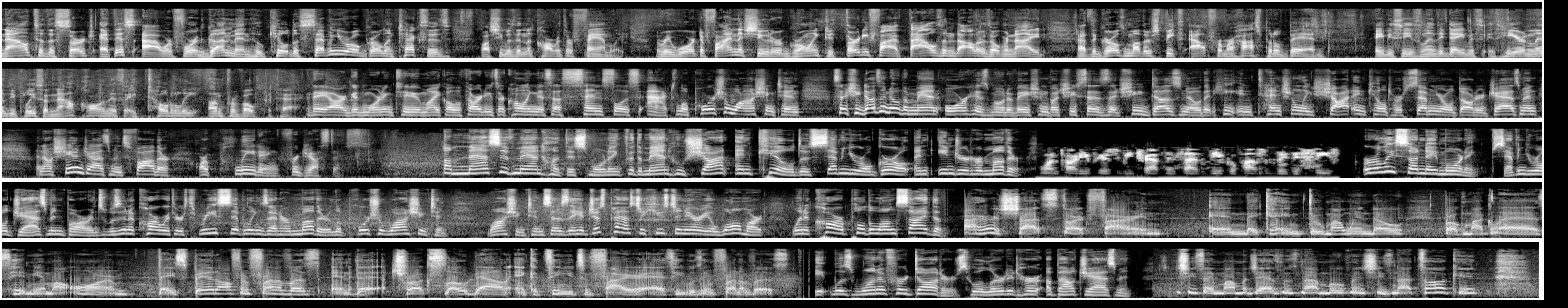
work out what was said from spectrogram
Now to the search at this hour for a gunman who killed a seven year old girl in Texas while she was in the car with her family. The reward to find the shooter growing to $35,000 overnight as the girl's mother speaks out from her hospital bed. ABC's Linsey Davis is here, and Linsey, police are now calling this a totally unprovoked attack. They are. Good morning to you, Michael. Authorities are calling this a senseless act. LaPorsha Washington says she doesn't know the man or his motivation, but she says that she does know that he intentionally shot and killed her seven year old daughter, Jazmine. And now she and Jazmine's father are pleading for justice. A massive manhunt this morning for the man who shot and killed a seven year old girl and injured her mother. One party appears to be trapped inside the vehicle, possibly deceased. Early Sunday morning, seven year old Jazmine Barnes was in a car with her three siblings and her mother, LaPorsha Washington. Washington says they had just passed a Houston area Walmart when a car pulled alongside them. I heard shots start firing and they came through my window, broke my glass, hit me in my arm. They sped off in front of us, and the truck slowed down and continued to fire as he was in front of us. It was one of her daughters who alerted her about Jazmine. She said, Mama, Jazmine's not moving. She's not talking.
